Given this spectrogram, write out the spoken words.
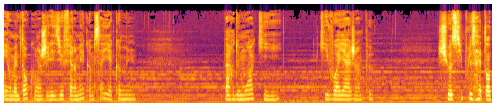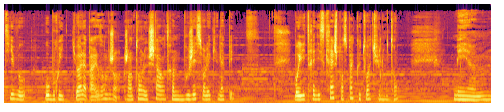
Et en même temps, quand j'ai les yeux fermés comme ça, il y a comme une part de moi qui, qui voyage un peu. Je suis aussi plus attentive au, au bruit. Tu vois, là par exemple, j'entends le chat en train de bouger sur le canapé. Bon, il est très discret, je pense pas que toi tu l'entends. Mais euh,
